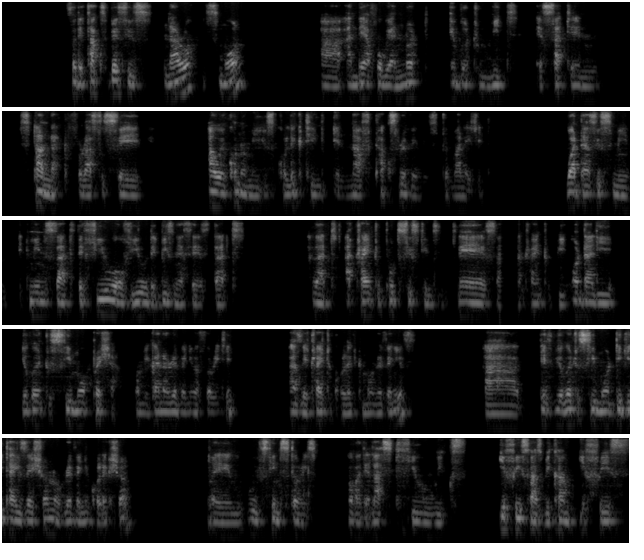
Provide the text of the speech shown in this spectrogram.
So the tax base is narrow, it's small, uh, and therefore we are not able to meet a certain standard for us to say our economy is collecting enough tax revenues to manage it. What does this mean? It means that the few of you, the businesses that that are trying to put systems in place, are trying to be orderly, you're going to see more pressure from Uganda Revenue Authority as they try to collect more revenues. Uh, you're going to see more digitization of revenue collection. Uh, we've seen stories over the last few weeks. EFRIS has become EFRIS,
